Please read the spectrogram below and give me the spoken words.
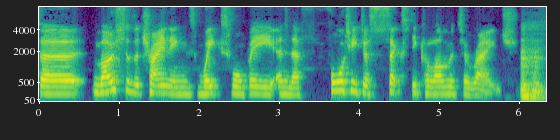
The most of the trainings weeks will be in the 40 to 60 kilometer range. Mm-hmm.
